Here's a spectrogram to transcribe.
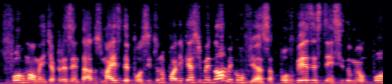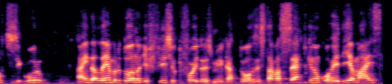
formalmente apresentados, mas deposito no podcast uma enorme confiança. Por vezes tem sido meu porto seguro. Ainda lembro do ano difícil que foi 2014. Estava certo que não correria mais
